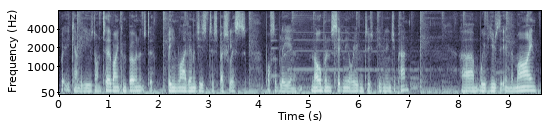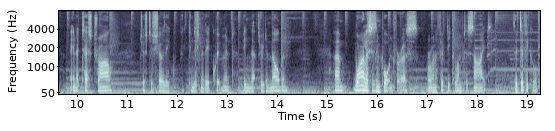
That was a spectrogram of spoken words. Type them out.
but it can be used on turbine components to beam live images to specialists, possibly in Melbourne, Sydney, or even to, even in Japan. Um, we've used it in the mine in a test trial, just to show the condition of the equipment, being that through to Melbourne. Um, wireless is important for us. We're on a 50 kilometre site. It's a difficult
